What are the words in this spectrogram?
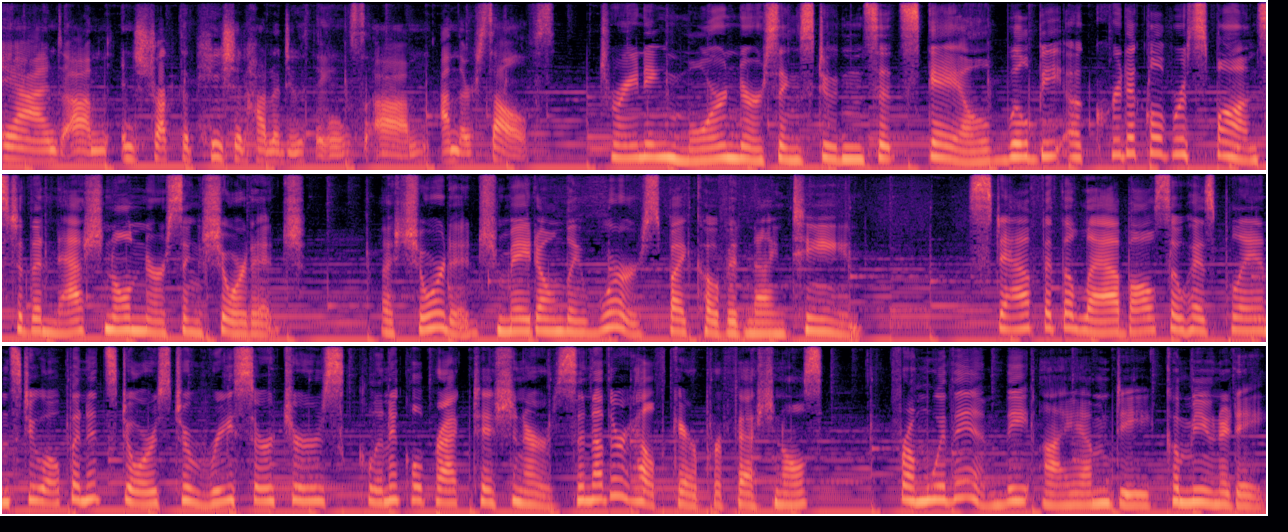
and um, instruct the patient how to do things um, on themselves. Training more nursing students at scale will be a critical response to the national nursing shortage, a shortage made only worse by COVID 19. Staff at the lab also has plans to open its doors to researchers, clinical practitioners, and other healthcare professionals from within the IMD community.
